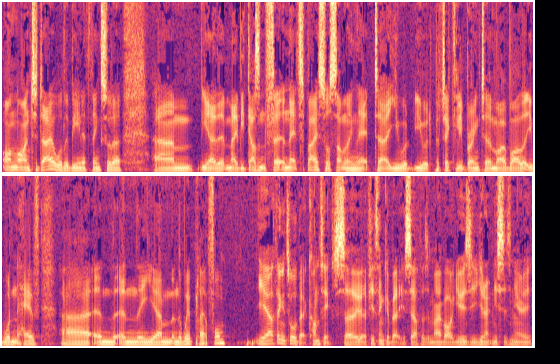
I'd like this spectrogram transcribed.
online today, or will there be anything sort of um, you know that maybe doesn't fit in that space, or something that uh, you would you would particularly bring to mobile that you wouldn't have uh, in the, in the um, in the web platform? Yeah, I think it's all about context. So if you think about yourself as a mobile user, you don't necessarily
